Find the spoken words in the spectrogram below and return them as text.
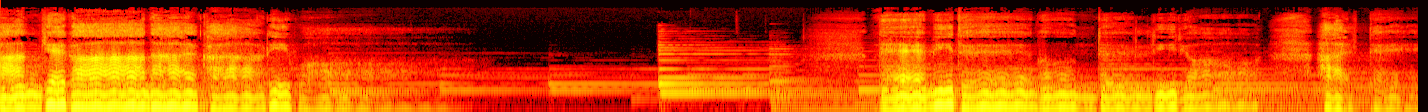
안개가 날 가리워. 내 믿음은 들리려 할 때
